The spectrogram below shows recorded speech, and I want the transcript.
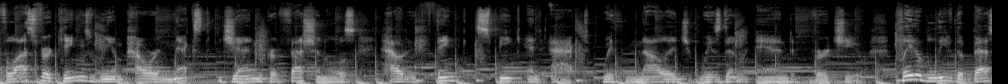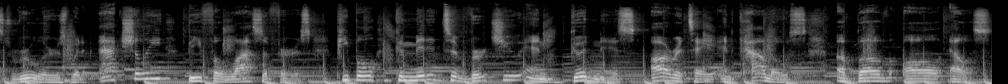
At Philosopher Kings, we empower next gen professionals how to think, speak, and act with knowledge, wisdom, and virtue. Plato believed the best rulers would actually be philosophers, people committed to virtue and goodness, arete and kalos, above all else.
